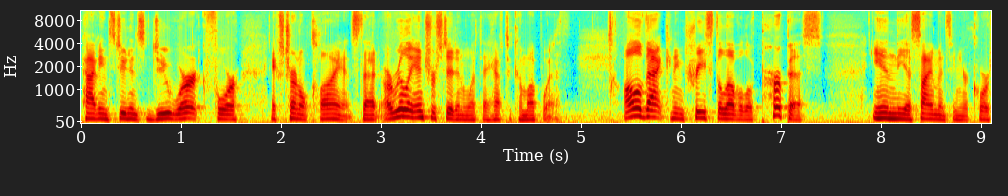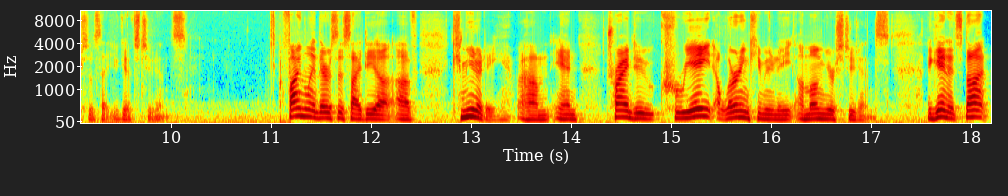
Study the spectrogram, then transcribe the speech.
having students do work for external clients that are really interested in what they have to come up with. All of that can increase the level of purpose in the assignments in your courses that you give students. Finally, there's this idea of community um, and trying to create a learning community among your students. Again, it's not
